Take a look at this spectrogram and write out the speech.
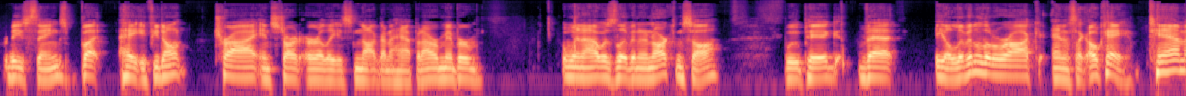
for these things. But hey, if you don't try and start early, it's not going to happen. I remember when I was living in Arkansas, Woo Pig, that you know, live in Little Rock, and it's like, okay, Tim,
